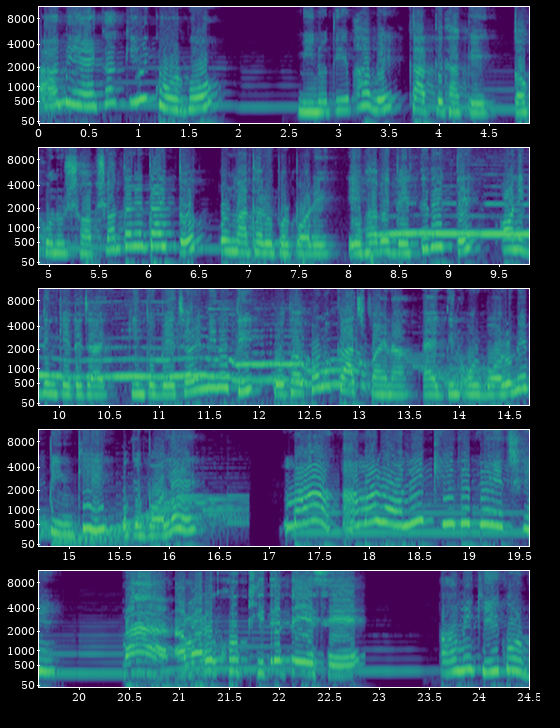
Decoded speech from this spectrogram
আমি একা কি করব? মিনতি এভাবে কাঁদতে থাকে। তখন ওর সব সন্তানের দায়িত্ব ওর মাথার উপর পড়ে। এভাবে দেখতে দেখতে অনেক দিন কেটে যায় কিন্তু বেচারে মিনতি কোথাও কোনো কাজ পায় না। একদিন ওর বড় মেয়ে পিঙ্কি ওকে বলে মা আমার অনেক খিদে পেয়েছে। মা আমারও খুব খিদে পেয়েছে। আমি কি করব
